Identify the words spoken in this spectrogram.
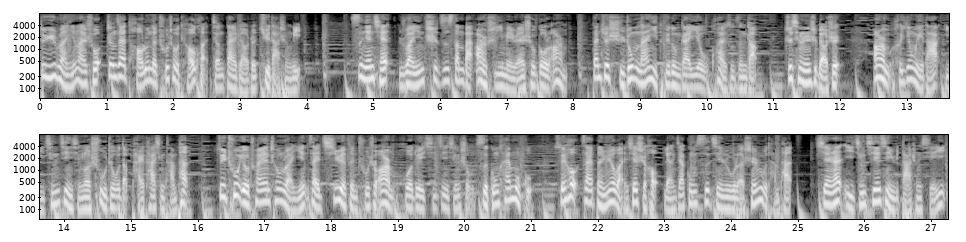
对于软银来说，正在讨论的出售条款将代表着巨大胜利。四年前，软银斥资三百二十亿美元收购了 ARM，但却始终难以推动该业务快速增长。知情人士表示，ARM 和英伟达已经进行了数周的排他性谈判。最初有传言称，软银在七月份出售 ARM 或对其进行首次公开募股。随后，在本月晚些时候，两家公司进入了深入谈判，显然已经接近于达成协议。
